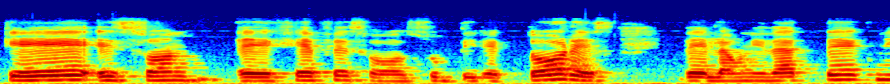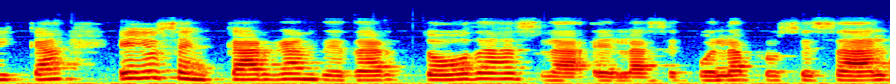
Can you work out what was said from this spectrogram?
que son eh, jefes o subdirectores de la unidad técnica. Ellos se encargan de dar todas la, eh, la secuela procesal,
